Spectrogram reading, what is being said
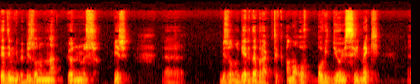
Dediğim gibi biz onunla gönlümüz bir. Ee, biz onu geride bıraktık ama o, o videoyu silmek e,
